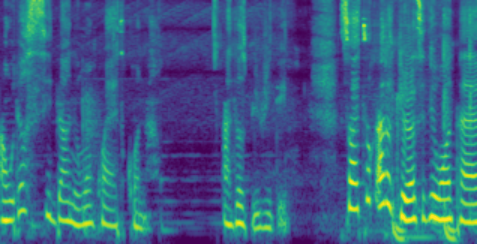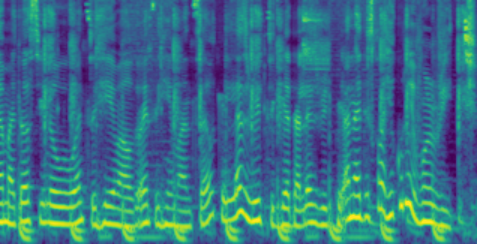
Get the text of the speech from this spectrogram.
And we just sit down in one quiet corner and just be reading. So I took out of curiosity one time. I just, you know, went to him. I went to him and said, okay, let's read together. Let's read. And I discovered he couldn't even read,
